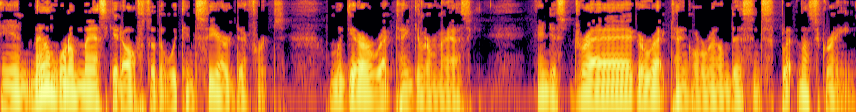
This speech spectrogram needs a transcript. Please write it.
And now I'm going to mask it off so that we can see our difference. I'm going to get our rectangular mask and just drag a rectangle around this and split my screen.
